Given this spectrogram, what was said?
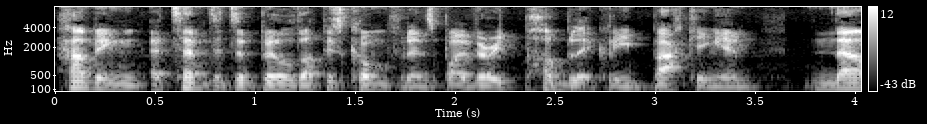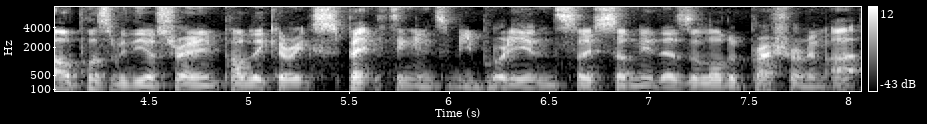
having attempted to build up his confidence by very publicly backing him, now possibly the Australian public are expecting him to be brilliant, so suddenly there's a lot of pressure on him. I,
